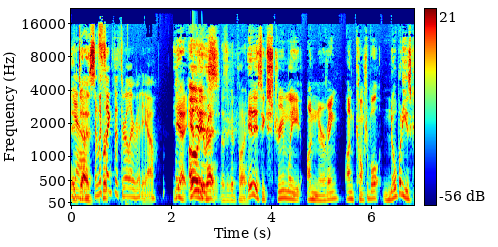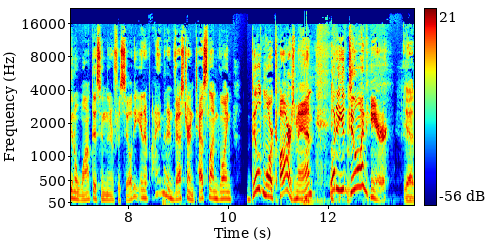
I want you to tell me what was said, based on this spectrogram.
It yeah. does. It looks For- like the thriller video. Yeah, it oh, you're right. That's a good point. It is extremely unnerving, uncomfortable. Nobody is going to want this in their facility. And if I'm an investor in Tesla, I'm going build more cars, man. What are you doing here? yeah.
